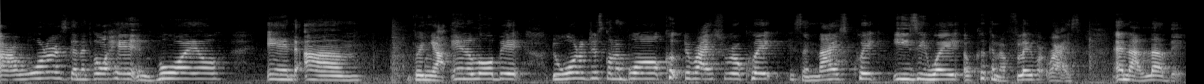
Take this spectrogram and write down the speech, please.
Our water is gonna go ahead and boil and um bring y'all in a little bit. The water just gonna boil cook the rice real quick. It's a nice quick easy way of cooking a flavored rice and i love it.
